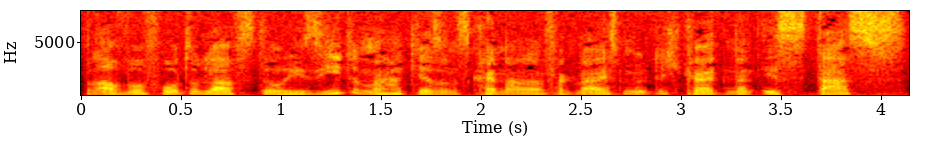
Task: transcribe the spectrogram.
Bravo Photo Love Story sieht, und man hat ja sonst keine anderen Vergleichsmöglichkeiten, dann ist das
